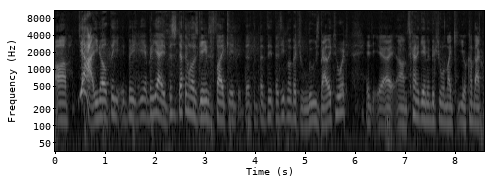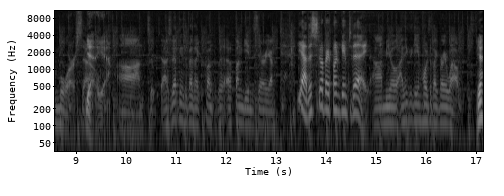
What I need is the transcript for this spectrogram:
um, yeah, you know, the but yeah, but yeah, this is definitely one of those games. It's like it, that, that, that, that even though that you lose badly to it, it yeah, um, it's the kind of game that makes you want like you'll come back for more. So Yeah, yeah. um, so, uh, so definitely it's a like fun, a fun game in this area. Yeah, this is still a very fun game today. Um, you know, I think the game holds up like very well. Yeah,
